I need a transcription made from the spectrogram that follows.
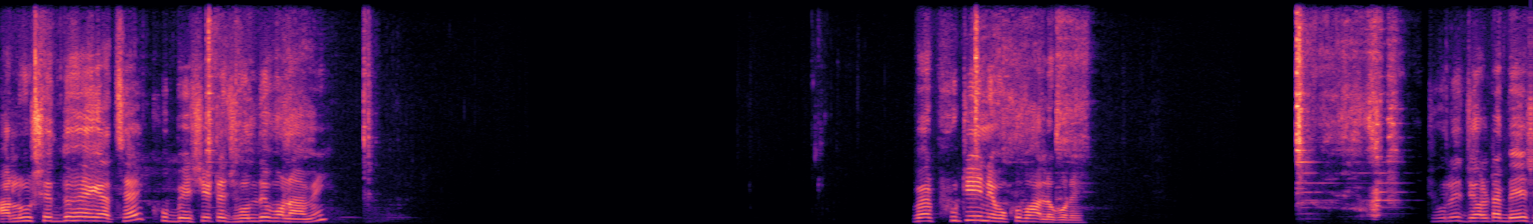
আলু সেদ্ধ হয়ে গেছে। খুব বেশি এটা ঝোল দেবো না আমি। এবার ফুটিয়ে নেব খুব ভালো করে। ঝোলের জলটা বেশ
